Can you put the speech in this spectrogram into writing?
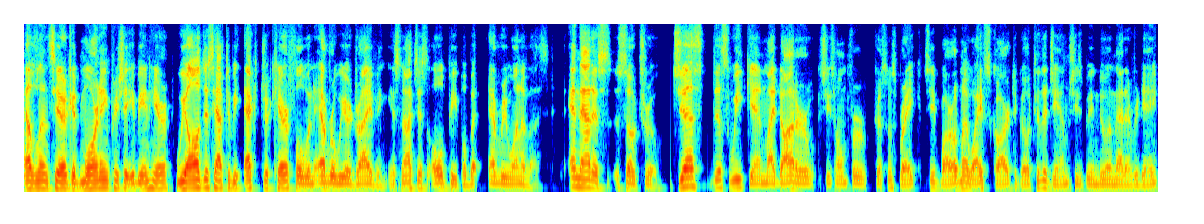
Evelyn's here. Good morning. Appreciate you being here. We all just have to be extra careful whenever we are driving. It's not just old people, but every one of us. And that is so true. Just this weekend, my daughter, she's home for Christmas break. She borrowed my wife's car to go to the gym. She's been doing that every day.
